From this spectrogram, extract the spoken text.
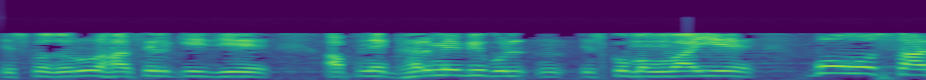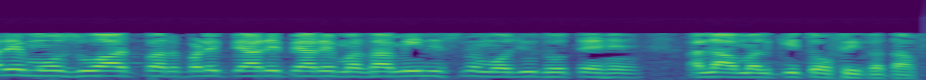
اس کو ضرور حاصل کیجیے۔ اپنے گھر میں بھی اس کو منگوائیے۔ بہت سارے موضوعات پر بڑے پیارے پیارے مضامین اس میں موجود ہوتے ہیں۔ اللہ عمل کی توفیق عطا فرمائے۔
